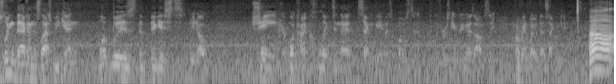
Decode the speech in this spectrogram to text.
Just looking back on this last weekend, what was the biggest, you know, change, or what kind of clicked in that second game as opposed to the first game for you guys? Obviously, you know, ran away with that second game. Uh,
